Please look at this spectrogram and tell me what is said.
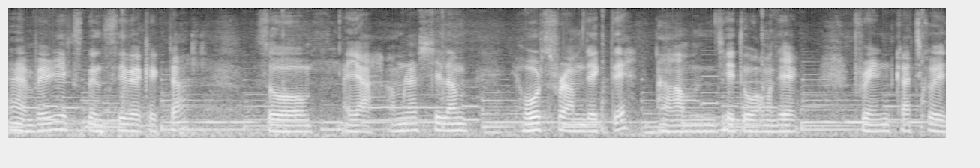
হ্যাঁ ভেরি এক্সপেন্সিভ এক একটা। সো ইয়া আমরা আসছিলাম হোর্স ফার্ম দেখতে। যেহেতু আমাদের এক ফ্রেন্ড কাজ করে,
